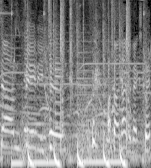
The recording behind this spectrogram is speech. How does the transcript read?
dum diddy doo. I don't know the next bit.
